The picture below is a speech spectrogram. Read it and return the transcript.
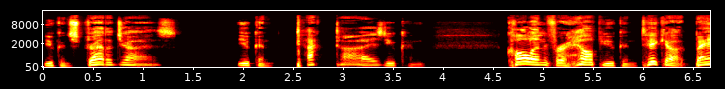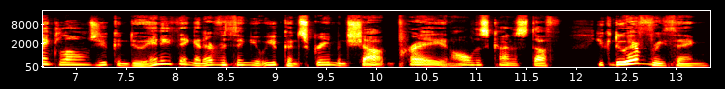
You can strategize. You can tactize. You can call in for help. You can take out bank loans. You can do anything and everything. You, you can scream and shout and pray and all this kind of stuff. You can do everything,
